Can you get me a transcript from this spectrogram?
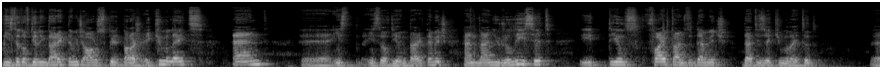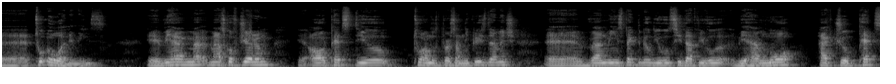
Instead of dealing direct damage, our Spirit Barrage accumulates and uh, instead of dealing direct damage and when you release it it deals five times the damage that is accumulated uh, to all enemies. Uh, we have Ma Mask of Jeram. Uh, our pets deal 200% increased damage. when we inspect the build, you will see that we will we have no actual pets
